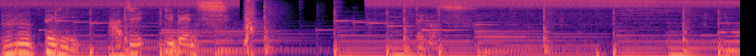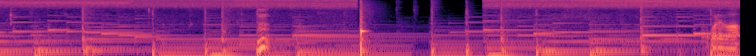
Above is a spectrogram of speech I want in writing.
ブルーベリー味リベンジ。これは。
